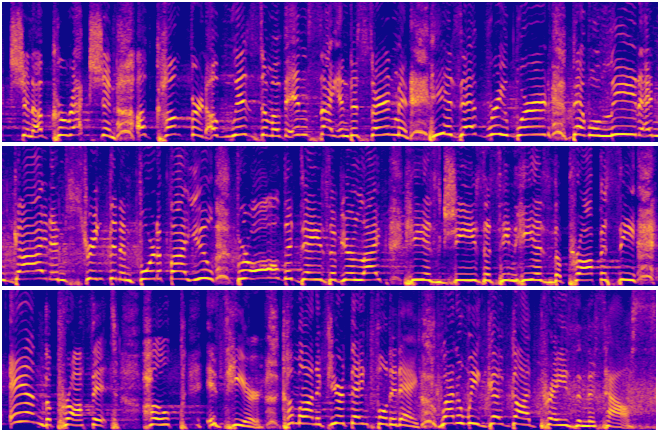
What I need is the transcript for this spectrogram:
direction, of correction, of comfort, of wisdom, of insight and discernment. He is every word that will lead and guide and strengthen and fortify you for all the days of your life. He is Jesus, and He is the prophecy and the prophet. Hope is here. Come on, if you're thankful today, why don't we give God praise in this house?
